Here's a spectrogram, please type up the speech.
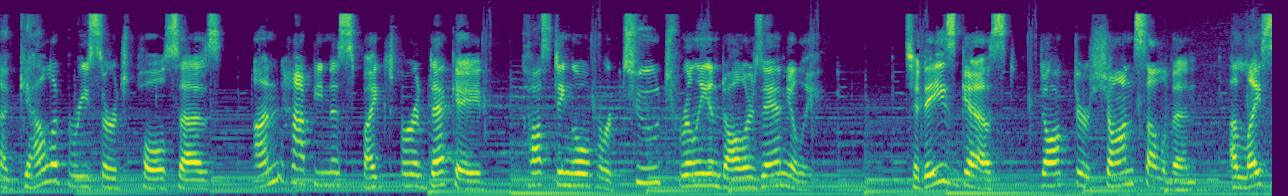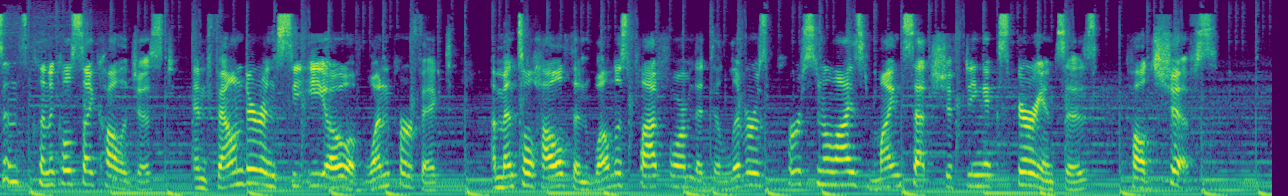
A Gallup research poll says unhappiness spiked for a decade, costing over $2 trillion annually. Today's guest, Dr. Sean Sullivan, a licensed clinical psychologist and founder and CEO of One Perfect, a mental health and wellness platform that delivers personalized mindset shifting experiences called Shifts.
